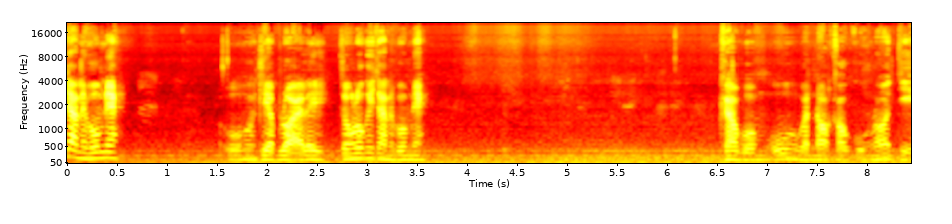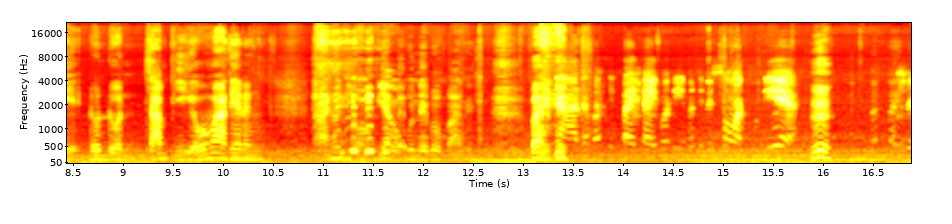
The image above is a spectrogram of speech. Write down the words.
ชั่นให้ผมเนี่ย โอ้เรียบร้อยเลยส่งโลเคชั่นให้ผมเนี่ย ครับผมโอ้วันนอกเขากรุงเนาะเจโดนโดนๆสามปีกับว่ามาเท่ยหนึงตายเขาจีออกเบี้ยของคุณในประบาทไปอย่าแต่มันสิไปไกลกว่านี้มันสิไปสอดผู้นี่เออมันไปมันสิไป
